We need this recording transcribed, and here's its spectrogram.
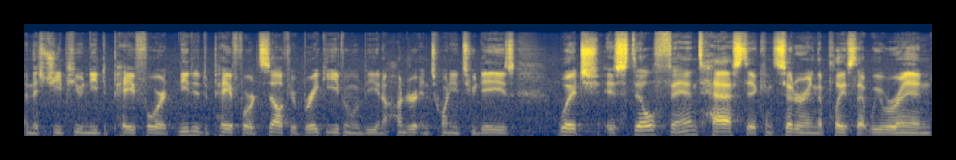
and this GPU need to pay for it needed to pay for itself, your break even would be in 122 days, which is still fantastic considering the place that we were in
